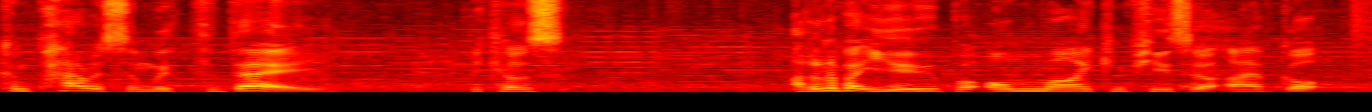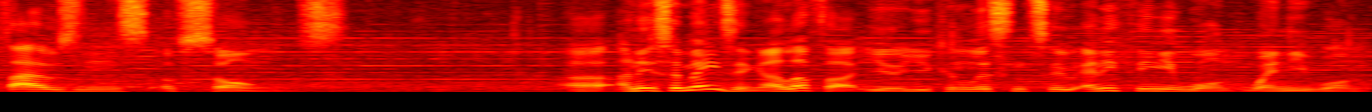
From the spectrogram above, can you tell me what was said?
comparison with today because I don't know about you, but on my computer I have got thousands of songs. Uh, and it's amazing, I love that. You, you can listen to anything you want when you want.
